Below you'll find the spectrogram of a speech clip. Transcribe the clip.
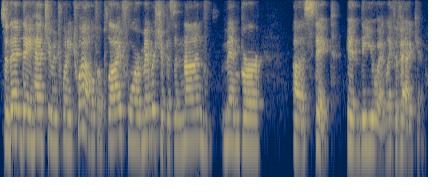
So then they had to in 2012 apply for membership as a non-member uh, state in the UN, like the Vatican,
